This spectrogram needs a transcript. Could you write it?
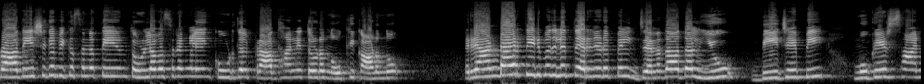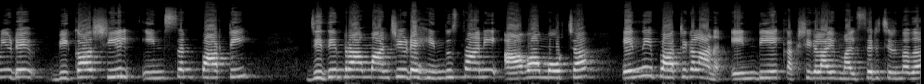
പ്രാദേശിക വികസനത്തെയും തൊഴിലവസരങ്ങളെയും കൂടുതൽ പ്രാധാന്യത്തോടെ നോക്കിക്കാണുന്നു. രണ്ടായിരത്തി ഇരുപതിലെ തെരഞ്ഞെടുപ്പിൽ Janata Dal U B J P Mukesh സാനിയുടെ വികാസ്ശീൽ ഇൻസൻ പാർട്ടി ജിതിൻ റാം മാഞ്ചിയുടെ ഹിന്ദുസ്ഥാനി ആവാ മോർച്ച എന്നീ പാർട്ടികളാണ് എൻ ഡി എ കക്ഷികളായി മത്സരിച്ചിരുന്നത്.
